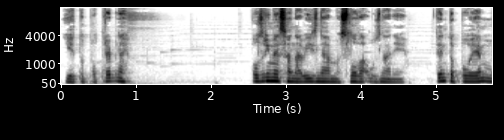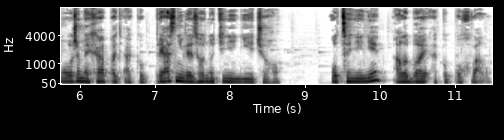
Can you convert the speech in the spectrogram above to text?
Je to potrebné? Pozrime sa na význam slova uznanie. Tento pojem môžeme chápať ako priaznivé zhodnotenie niečoho, ocenenie alebo aj ako pochvalu.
